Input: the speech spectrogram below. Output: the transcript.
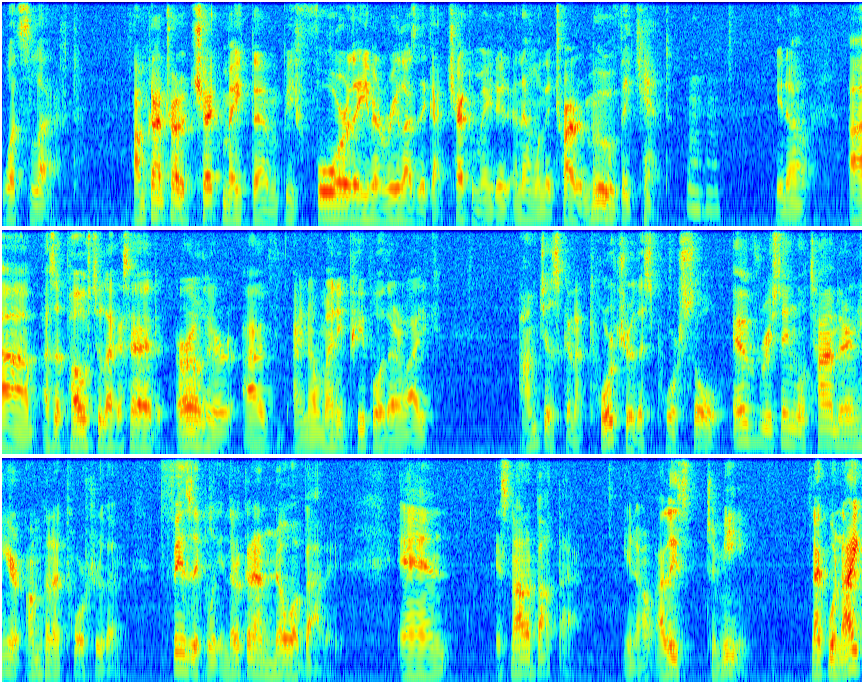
what's left? I'm gonna try to checkmate them before they even realize they got checkmated, and then when they try to move, they can't. Mm-hmm. You know, um, as opposed to like I said earlier, I've I know many people that are like, I'm just gonna torture this poor soul every single time they're in here. I'm gonna torture them physically, and they're gonna know about it. And it's not about that, you know. At least to me, like when I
